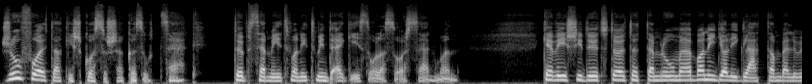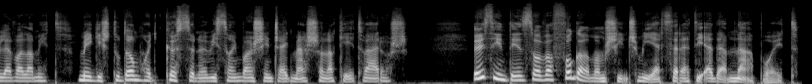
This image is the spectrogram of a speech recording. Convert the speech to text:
Zsúfoltak és koszosak az utcák. Több szemét van itt, mint egész Olaszországban. Kevés időt töltöttem Rómában, így alig láttam belőle valamit. Mégis tudom, hogy köszönő viszonyban sincs egymással a két város. Őszintén szólva fogalmam sincs, miért szereti Edem Nápolyt.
